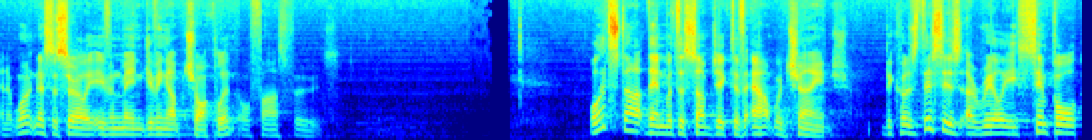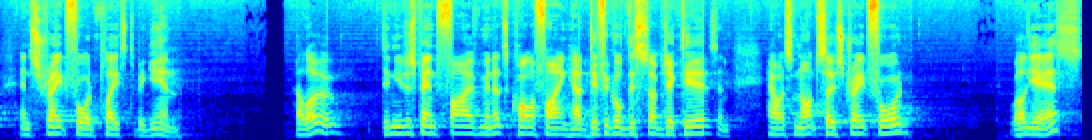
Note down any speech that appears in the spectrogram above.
And it won't necessarily even mean giving up chocolate or fast foods. Well, let's start then with the subject of outward change, because this is a really simple and straightforward place to begin. Hello? Didn't you just spend five minutes qualifying how difficult this subject is and how it's not so straightforward? Well, yes.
